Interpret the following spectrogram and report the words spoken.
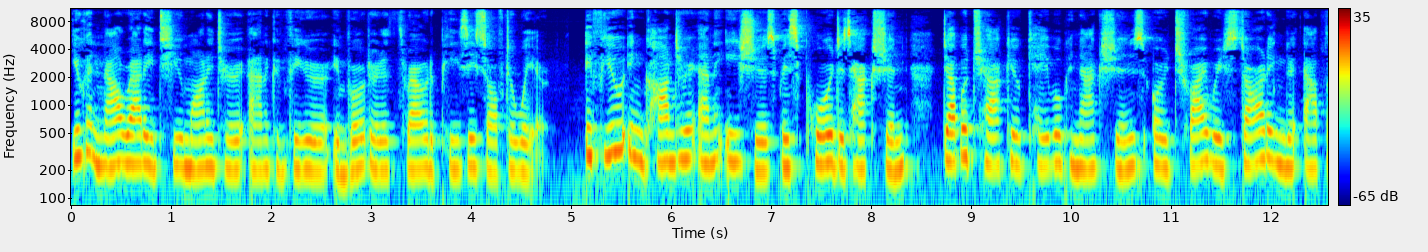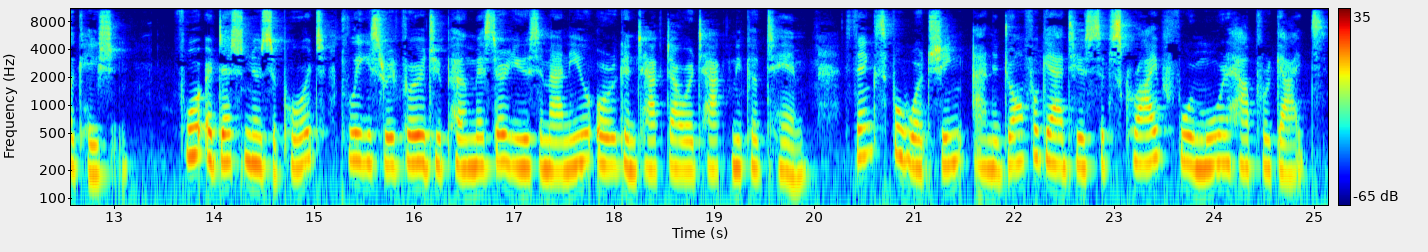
You can now ready to monitor and configure inverter through the PC software. If you encounter any issues with poor detection, double check your cable connections or try restarting the application. For additional support, please refer to PowMr user manual or contact our technical team. Thanks for watching and don't forget to subscribe for more helpful guides.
